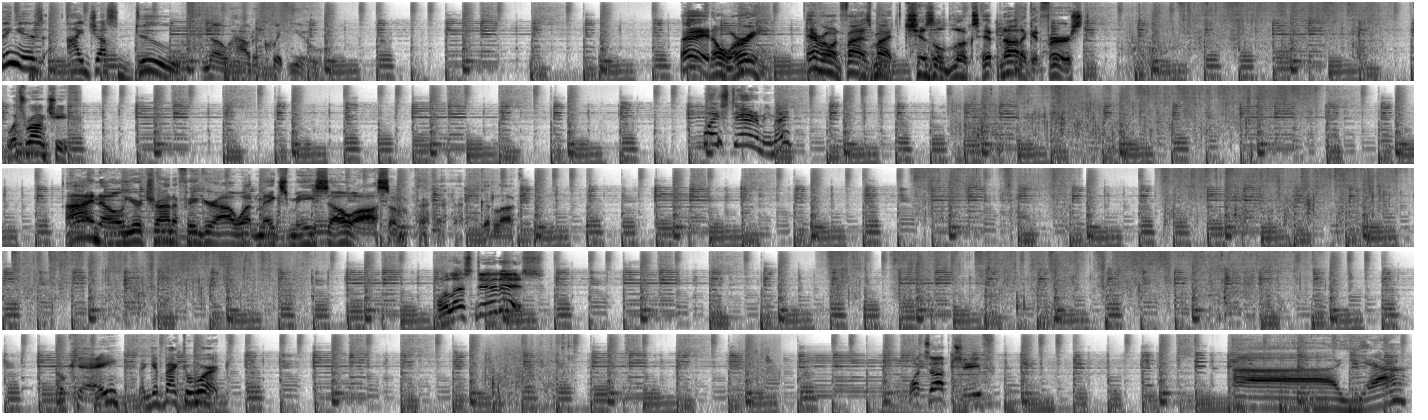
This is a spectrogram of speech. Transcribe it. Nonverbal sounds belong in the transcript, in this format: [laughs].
thing is, I just do know how to quit you. Hey, don't worry. Everyone finds my chiseled looks hypnotic at first. What's wrong, Chief? Why are you staring at me, man? I know you're trying to figure out what makes me so awesome. [laughs] Good luck. Well, let's do this. Okay, now get back to work. What's up, Chief? Uh, yeah?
